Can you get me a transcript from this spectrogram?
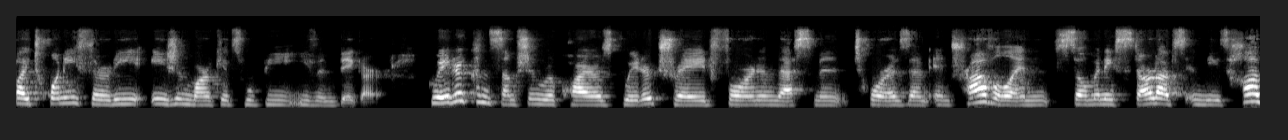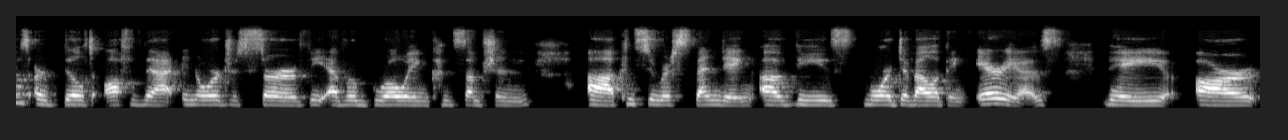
by 2030, Asian markets will be even bigger greater consumption requires greater trade, foreign investment, tourism, and travel. And so many startups in these hubs are built off of that in order to serve the ever growing consumption, uh, consumer spending of these more developing areas. They are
